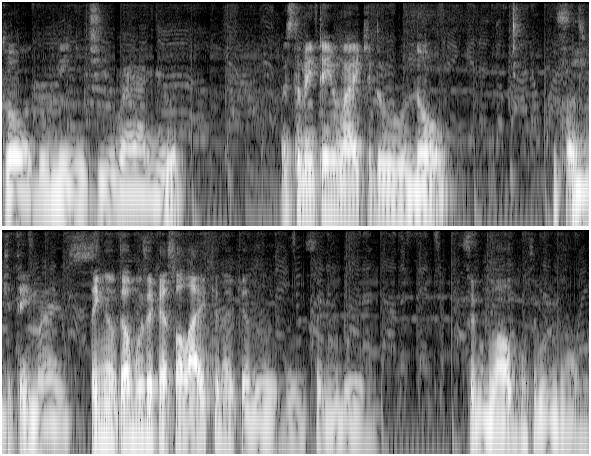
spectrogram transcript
do, do mini de Where Are You. Mas também tem o like do No. Quanto Sim. que tem mais? Tem, tem uma música que é só like, né? Que é do, do segundo, segundo álbum, segundo álbum.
